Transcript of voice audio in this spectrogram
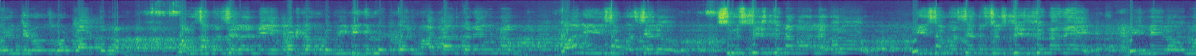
గురించి రోజు కొట్లాడుతున్నాం. మన సమస్యలన్నీ ఎప్పటికప్పుడు మీటింగ్లు పెట్టుకొని మాట్లాడుతూనే ఉన్నాం. కానీ ఈ సమస్యలు సృష్టిస్తున్న వాళ్ళు ఎవరు ఈ సమస్యను సృష్టిస్తున్నది ఢిల్లీలో ఉన్న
